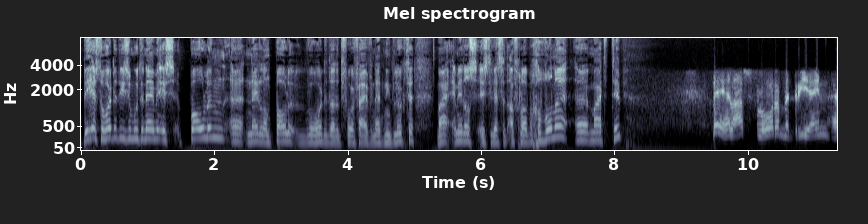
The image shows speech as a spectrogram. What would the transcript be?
de eerste horde die ze moeten nemen is Polen. Eh, Nederland-Polen. We hoorden dat het voor vijf net niet lukte. Maar inmiddels is die wedstrijd afgelopen. Gewonnen, Eh Maarten Tip? Nee, helaas verloren met 3-1. Eh,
